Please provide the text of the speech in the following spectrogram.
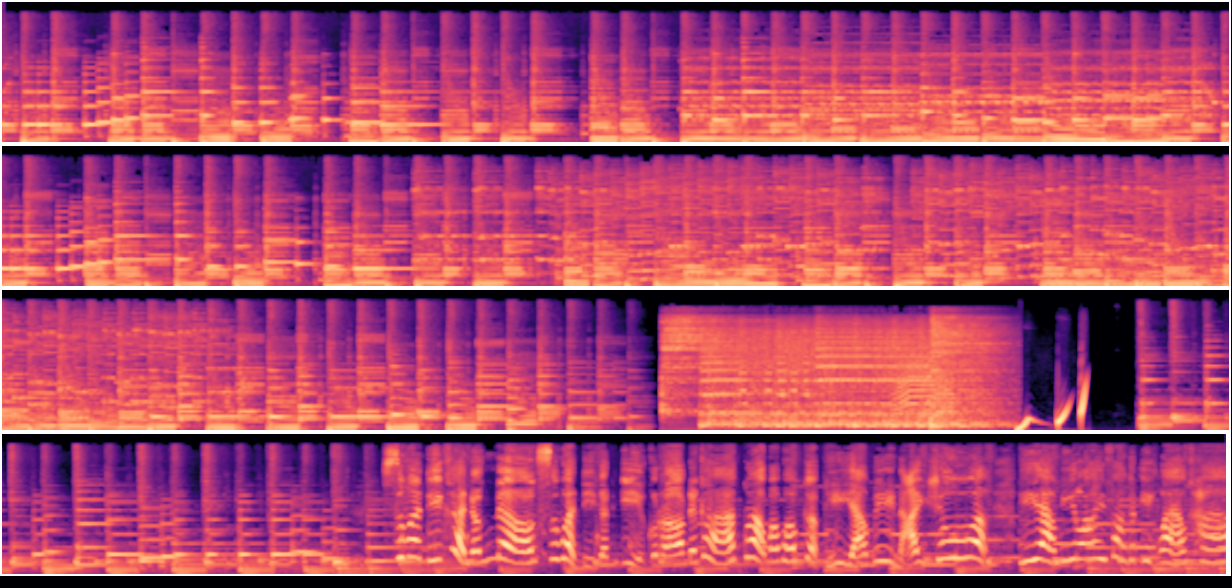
รอบนะคะ กลับมาพบกับพี่ยามีในช่วง พี่ยามีเล่าให้ฟังกันอีกแล้วค่ะ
